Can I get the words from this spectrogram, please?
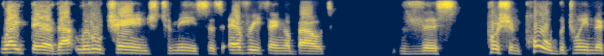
right there, that little change to me says everything about this push and pull between the,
